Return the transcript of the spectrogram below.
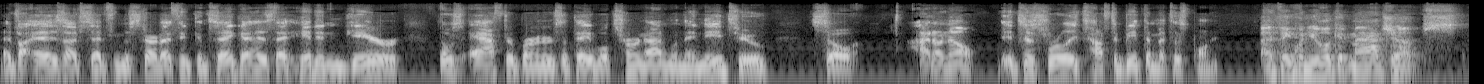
as I've said from the start, I think Gonzaga has that hidden gear, those afterburners that they will turn on when they need to. So I don't know. It's just really tough to beat them at this point. I think when you look at matchups,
